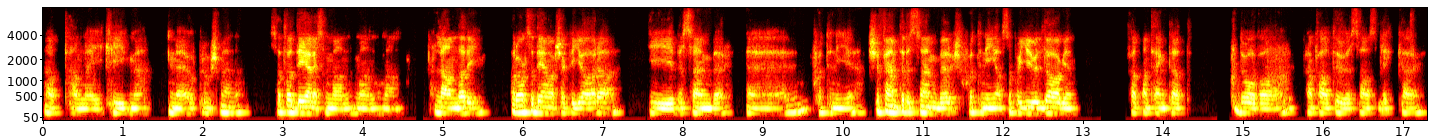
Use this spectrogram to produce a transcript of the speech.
att hamna i krig med, med upprorsmännen. Så det var det liksom man, man, man landade i. Och det var också det man försökte göra i december eh, 79. 25 december 79, alltså på juldagen, för att man tänkte att då var framförallt USAs blickar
